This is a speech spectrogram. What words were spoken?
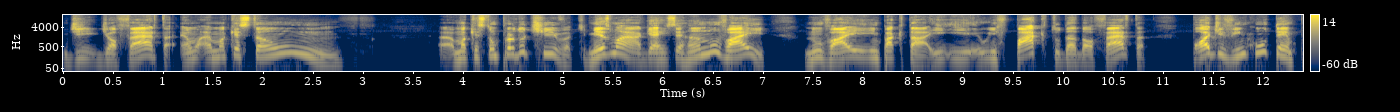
de, de oferta é uma, é uma questão é uma questão produtiva, que mesmo a guerra encerrando não vai não vai impactar. E, e o impacto da, da, oferta pode vir com o tempo.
